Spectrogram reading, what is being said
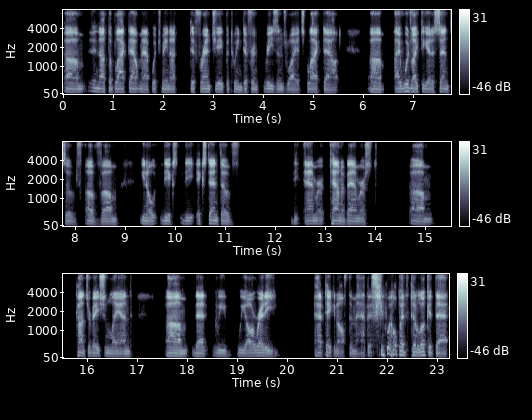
um, and not the blacked out map, which may not differentiate between different reasons why it's blacked out. Um, I would like to get a sense of, of, um, you know, the, ex- the extent of the town of Amherst, um, conservation land, um, that we, we already have taken off the map, if you will, but to look at that,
